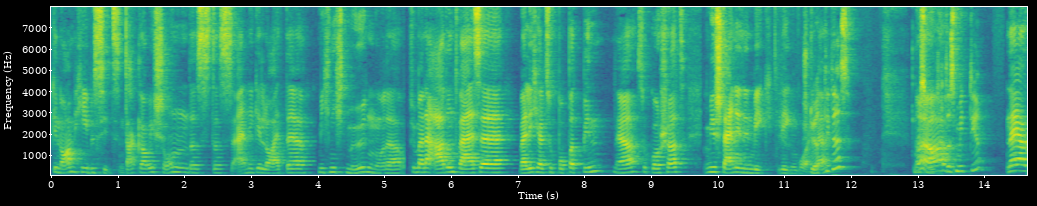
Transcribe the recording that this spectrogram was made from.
genau am Hebel sitzen. Da glaube ich schon, dass, dass einige Leute mich nicht mögen oder für meine Art und Weise, weil ich halt so poppert bin, ja, so goschert, mir Steine in den Weg legen wollen. Stört ja. dir das? Was naja, macht das mit dir? Naja,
